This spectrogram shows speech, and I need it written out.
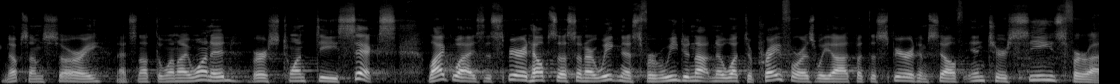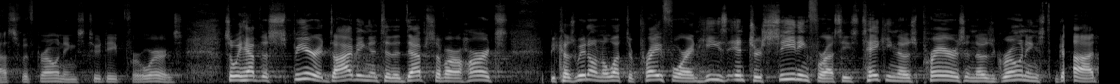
Nope, I'm sorry. That's not the one I wanted. Verse 26. Likewise, the Spirit helps us in our weakness, for we do not know what to pray for as we ought, but the Spirit Himself intercedes for us with groanings too deep for words. So we have the Spirit diving into the depths of our hearts because we don't know what to pray for, and He's interceding for us. He's taking those prayers and those groanings to God.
